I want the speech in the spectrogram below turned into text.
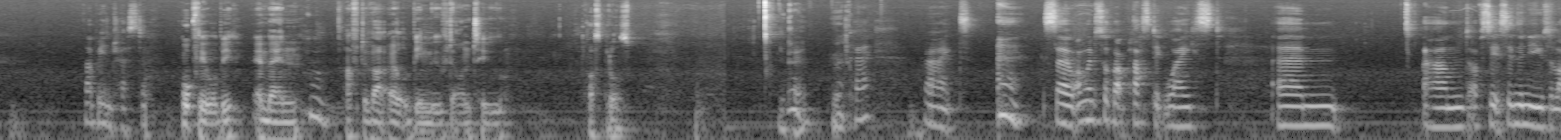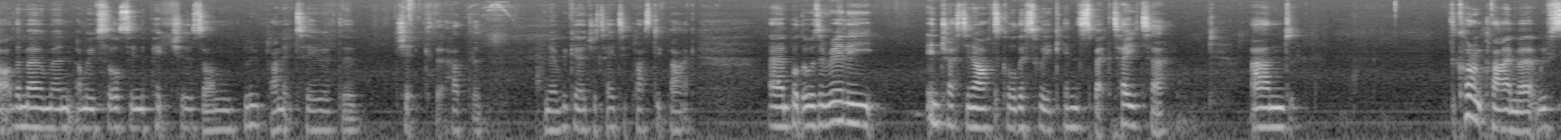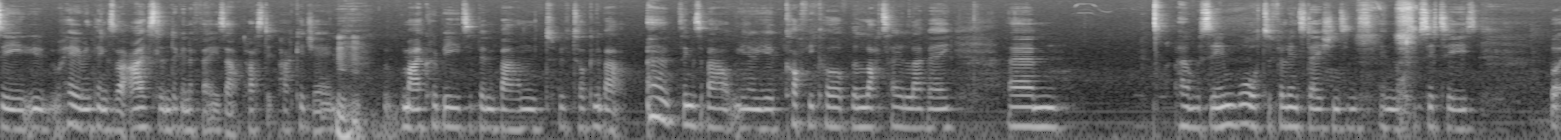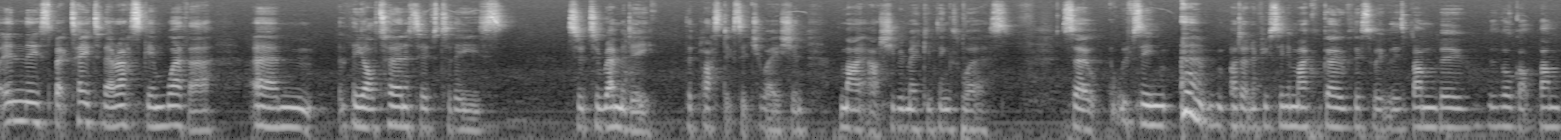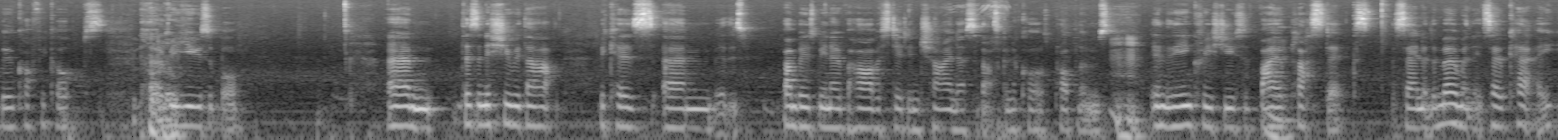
that'd be interesting. Hopefully, it will be, and then Hmm. after that, it'll be moved on to hospitals. Okay. Okay, right. so I'm going to talk about plastic waste. Um, and obviously it's in the news a lot at the moment and we've all seen the pictures on Blue Planet 2 of the chick that had the you know regurgitated plastic bag. Um, but there was a really interesting article this week in The Spectator and the current climate we've seen we're hearing things about Iceland are going to phase out plastic packaging hmm microbeads have been banned. We're talking about things about you know your coffee cup, the latte levy, um, and we're seeing water filling stations in, in lots of cities. But in the Spectator, they're asking whether um, the alternatives to these to, to remedy the plastic situation might actually be making things worse. So we've seen, I don't know if you've seen in Michael Gove this week with his bamboo, we've all got bamboo coffee cups that are reusable. Um, there's an issue with that because um, bamboo's been over harvested in China, so that's going to cause problems. hmm In the increased use of Mm. bioplastics, saying at the moment it's okay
